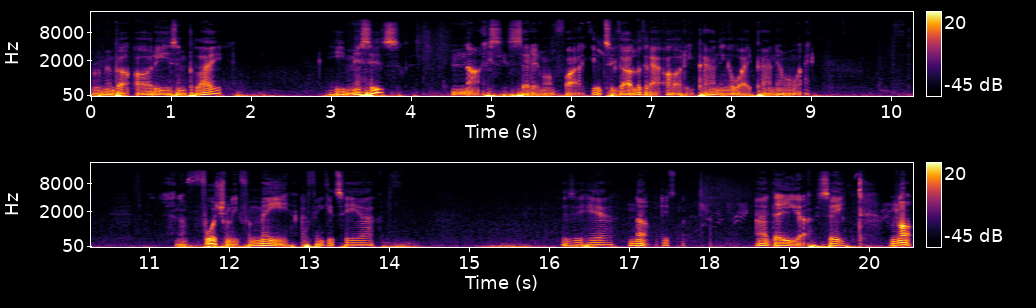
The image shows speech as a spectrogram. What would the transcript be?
Remember, Artie is in play. He misses. Nice. Set him on fire. Good to go. Look at that Artie pounding away, pounding away. And unfortunately for me, I think it's here. Is it here? No, it's not. Ah, there you go. See? I'm not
